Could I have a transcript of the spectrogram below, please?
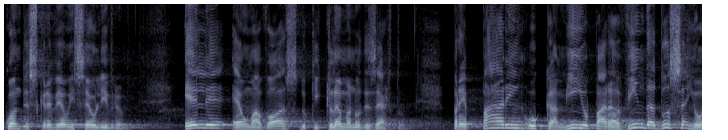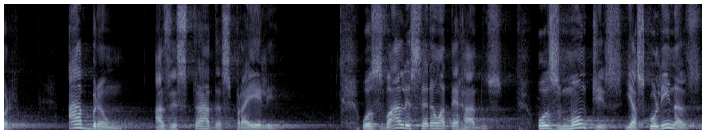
quando escreveu em seu livro: Ele é uma voz do que clama no deserto. Preparem o caminho para a vinda do Senhor, abram as estradas para ele. Os vales serão aterrados, os montes e as colinas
